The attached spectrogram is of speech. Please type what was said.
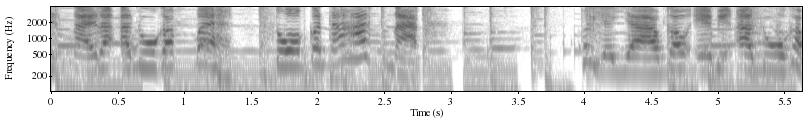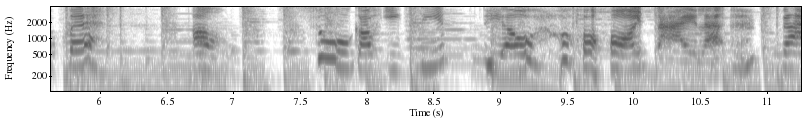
ถึงไหนละอะดูครับแม่ ตัวก็หนักหนัก พยายามเข้าเอมิอะดูครับแม่เอาสู้เขาอีกนิดเดียวโอ้ยตายละ น่า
